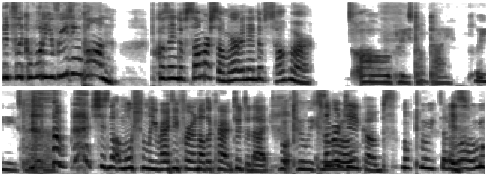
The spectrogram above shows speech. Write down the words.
It's like a what are you reading pun? Because end of summer, summer, and end of summer. Oh, please don't die. Please don't die. She's not emotionally ready for another character to die. Not two weeks in Summer a row. Jacobs. Not two weeks in is- a row.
